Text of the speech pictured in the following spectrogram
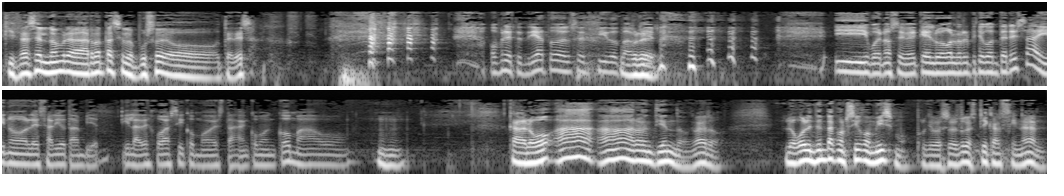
Quizás el nombre a la rata se lo puso Teresa. Hombre, tendría todo el sentido también. y bueno, se ve que luego lo repitió con Teresa y no le salió tan bien. Y la dejó así como está, como en coma o... Claro, luego, ah, ah, ahora lo entiendo, claro. Luego lo intenta consigo mismo, porque eso es lo que explica al final.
